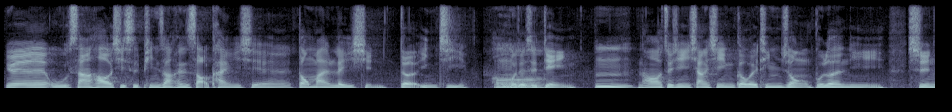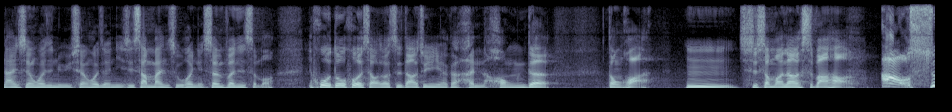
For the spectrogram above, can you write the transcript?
因为五三号其实平常很少看一些动漫类型的影集。或者是电影，嗯，然后最近相信各位听众，不论你是男生或是女生，或者你是上班族，或者你的身份是什么，或多或少都知道最近有一个很红的动画，嗯，是什么呢？十八号。奥数，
